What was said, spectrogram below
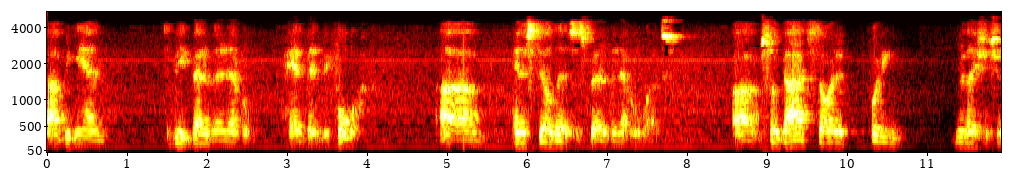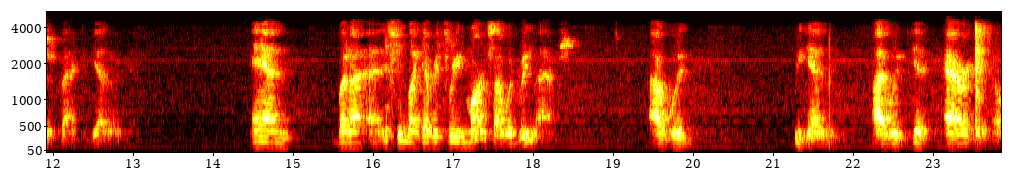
uh, began to be better than it ever had been before, um, and it still is. It's better than it ever was. Uh, so God started putting relationships back together again. And but I, it seemed like every three months I would relapse. I would begin. I would get arrogant or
